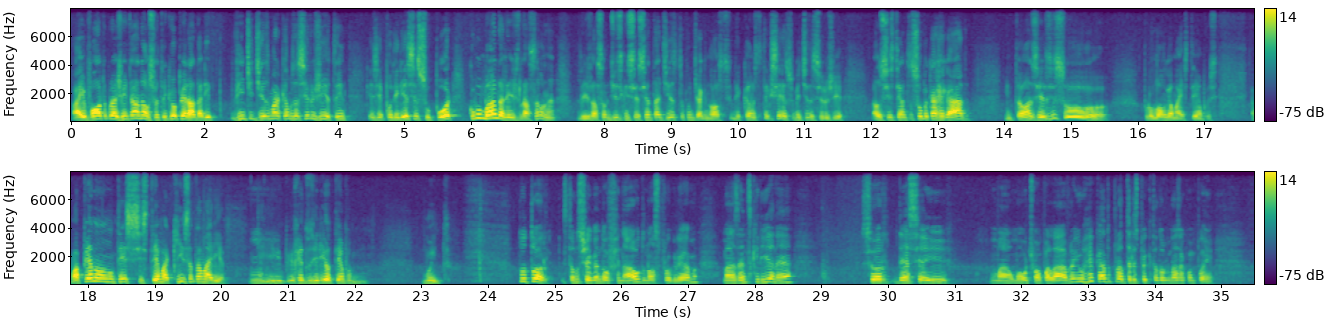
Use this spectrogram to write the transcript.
Aí volta para a gente, ah, não, o senhor tem que operar, dali 20 dias marcamos a cirurgia. 30. Quer dizer, poderia se supor, como manda a legislação, né? A legislação diz que em 60 dias, tu, com diagnóstico de câncer, tem que ser submetido à cirurgia. Mas o sistema está sobrecarregado. Então, às vezes, isso prolonga mais tempo. É uma pena não ter esse sistema aqui em Santa Maria. Uhum. E reduziria o tempo muito. Doutor, estamos chegando ao final do nosso programa, mas antes queria, né, o senhor desse aí uma, uma última palavra e um recado para o telespectador que nos acompanha.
